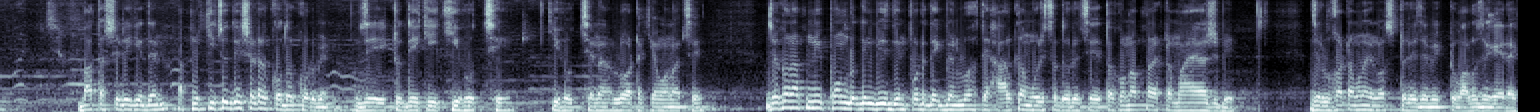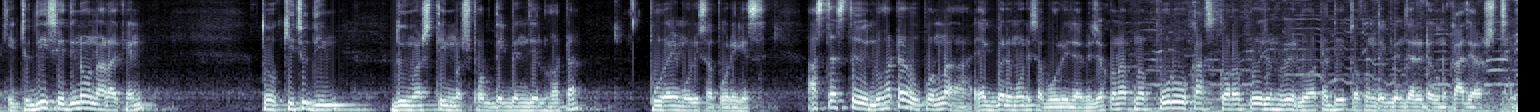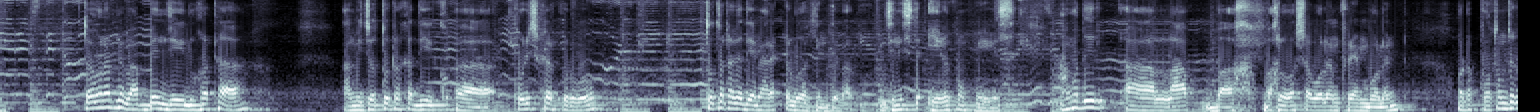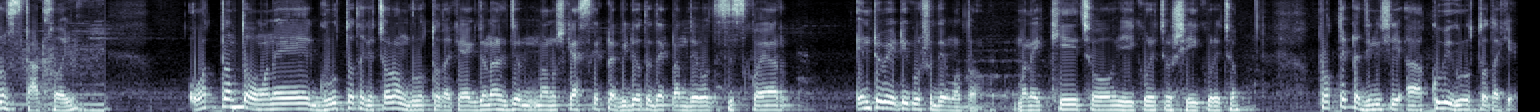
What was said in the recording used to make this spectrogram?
বাতাসে রেখে দেন, আপনি কিছুদিন সেটার কদর করবেন যে একটু দেখি কি হচ্ছে কি হচ্ছে না, লোহাটা কেমন আছে। যখন আপনি পনেরো দিন, বিশ দিন পরে দেখবেন লোহাতে হালকা মরিচা ধরেছে, তখন আপনার একটা মায়া আসবে যে লোহাটা মনে হয় নষ্ট হয়ে যাবে, একটু ভালো জায়গায় রাখি। যদি সেদিনও না রাখেন, তো কিছুদিন, দুই মাস, তিন মাস পর দেখবেন যে লোহাটা পুরাই মরিচা পড়ে গেছে। আস্তে আস্তে ওই লোহাটার উপর না একবারে মরিচা পড়ে যাবে। যখন আপনার পুরো কাজ করার প্রয়োজন হবে লোহাটা দিয়ে, তখন দেখবেন যে এটা কোনো কাজে আসছে না। তখন আপনি ভাববেন যে এই লোহাটা আমি যত টাকা দিয়ে পরিষ্কার করব, তত টাকা দিয়ে আমি আরেকটা লোহা কিনতে পারব। জিনিসটা এরকম হয়ে গেছে। আমাদের লাভ বা ভালোবাসা বলেন, প্রেম বলেন, ওটা প্রথম যখন স্টার্ট হয় অত্যন্ত মানে গুরুত্ব থাকে, চরম গুরুত্ব থাকে। একজন একজন মানুষকে আজকে একটা ভিডিওতে দেখলাম যে বলতেছে স্কোয়ার অ্যান্টিবায়োটিক ওষুধের মতো। মানে খেয়েছো, এই করেছ, সেই করেছ। প্রত্যেকটা জিনিসই খুবই গুরুত্ব থাকে।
